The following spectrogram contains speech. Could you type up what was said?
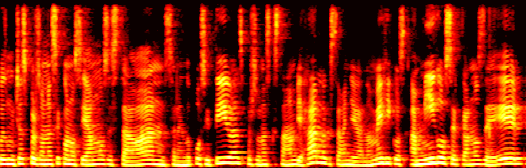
pues muchas personas que conocíamos estaban saliendo positivas, personas que estaban viajando, que estaban llegando a México, amigos cercanos de él,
